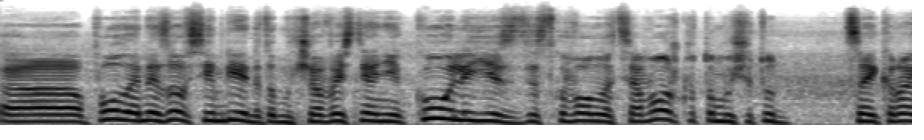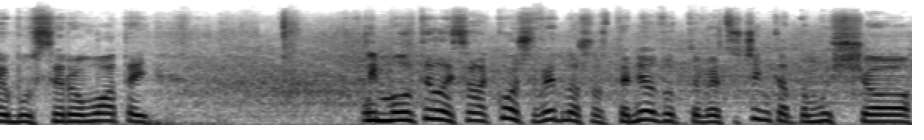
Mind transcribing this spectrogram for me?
Е, Поле не зовсім рівне, тому що весняні колії здискувалося важко, тому що тут цей край був сироватий. І молотилися також, видно, що стерня тут височинка, тому що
